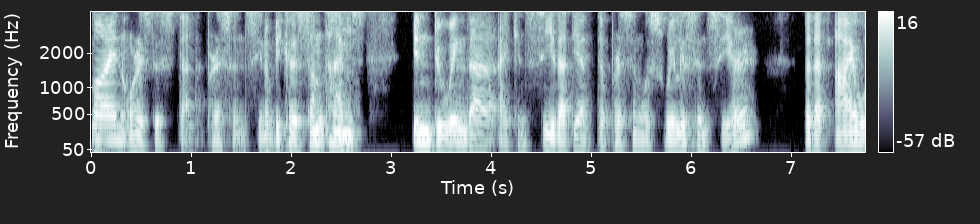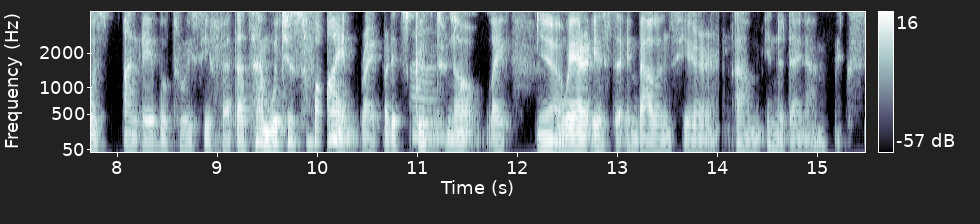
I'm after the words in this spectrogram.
mine or is this that person's? You know, because sometimes in doing that, I can see that the other person was really sincere, but that I was unable to receive at that time, which is fine, right? But it's good to know, like, Yeah. where is the imbalance here um, in the dynamics?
